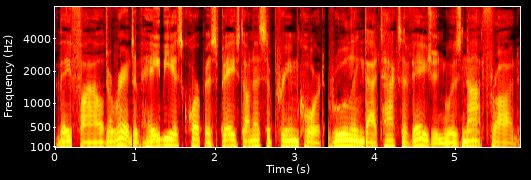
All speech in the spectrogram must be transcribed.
They filed a writ of habeas corpus based on a Supreme Court ruling that tax evasion was not fraud,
